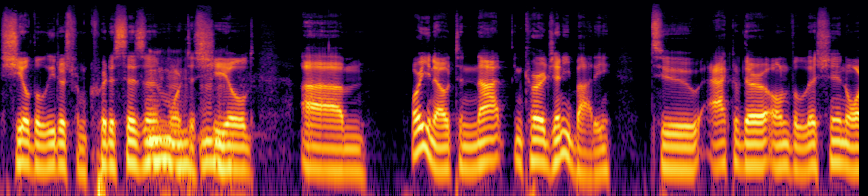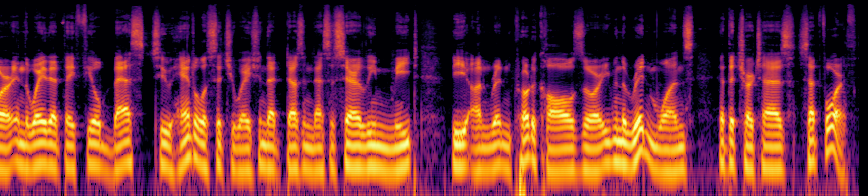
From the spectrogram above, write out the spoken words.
shield the leaders from criticism, or to shield, um, or you know, to not encourage anybody to act of their own volition or in the way that they feel best to handle a situation that doesn't necessarily meet the unwritten protocols or even the written ones that the church has set forth.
